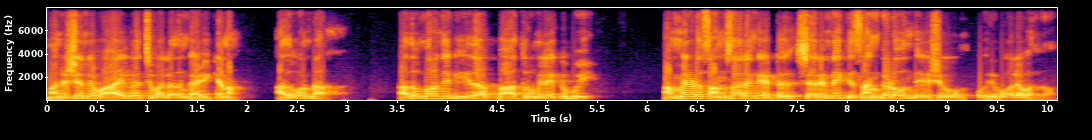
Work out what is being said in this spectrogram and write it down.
മനുഷ്യന്റെ വായിൽ വെച്ച് വല്ലതും കഴിക്കണം. അതുകൊണ്ടാ. അതും പറഞ്ഞ് ഗീത ബാത്റൂമിലേക്ക് പോയി. അമ്മയുടെ സംസാരം കേട്ട് ശരണ്യയ്ക്ക് സങ്കടവും ദേഷ്യവും ഒരുപോലെ വന്നു.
